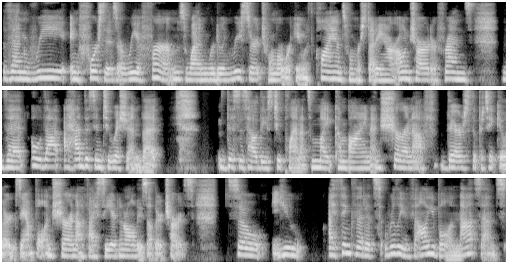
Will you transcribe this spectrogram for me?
then reinforces or reaffirms when we're doing research, when we're working with clients, when we're studying our own chart or friends that, oh, that I had this intuition that this is how these two planets might combine. And sure enough, there's the particular example. And sure enough, I see it in all these other charts. So you, I think that it's really valuable in that sense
